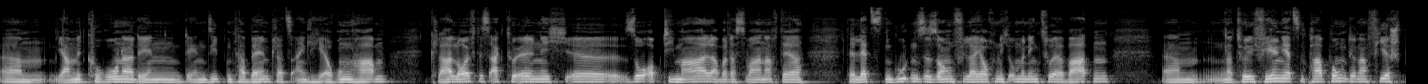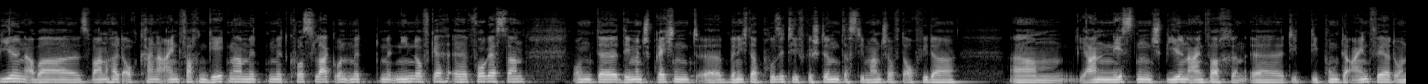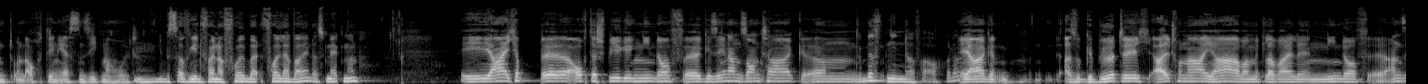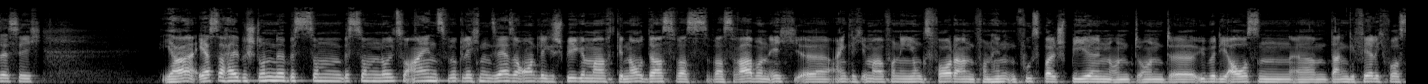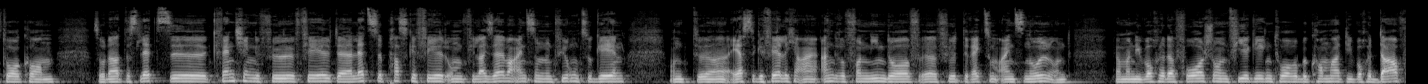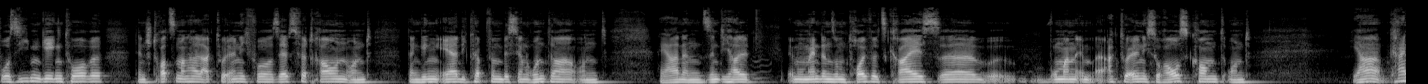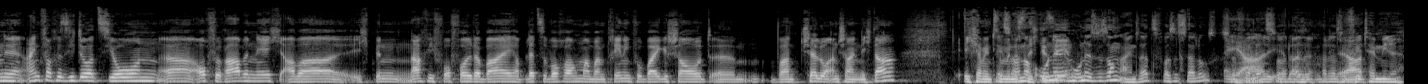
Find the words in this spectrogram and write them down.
ähm, ja mit Corona den, den siebten Tabellenplatz eigentlich errungen haben. Klar läuft es aktuell nicht äh, so optimal, aber das war nach der, der letzten guten Saison vielleicht auch nicht unbedingt zu erwarten. Ähm, natürlich fehlen jetzt ein paar Punkte nach vier Spielen, aber es waren halt auch keine einfachen Gegner mit mit Koslak und mit mit Niendorf äh, vorgestern und äh, dementsprechend äh, bin ich da positiv gestimmt, dass die Mannschaft auch wieder ähm, ja in den nächsten Spielen einfach äh, die die Punkte einfährt und und auch den ersten Sieg mal holt. Du bist auf jeden Fall noch voll voll dabei, das merkt man. Ja, ich habe äh, auch das Spiel gegen Niendorf äh, gesehen am Sonntag. Ähm, du bist Niendorf auch, oder? Ja, also gebürtig, Altona, ja, aber mittlerweile in Niendorf äh, ansässig. Ja, erste halbe Stunde bis zum bis zum 0 zu 1 wirklich ein sehr, sehr ordentliches Spiel gemacht. Genau das, was was Rabe und ich äh, eigentlich immer von den Jungs fordern, von hinten Fußball spielen und und äh, über die Außen äh, dann gefährlich vors Tor kommen. So, da hat das letzte Quäntchen gefehlt, der letzte Pass gefehlt, um vielleicht selber einzeln in Führung zu gehen. Und äh, erste gefährliche Angriff von Niendorf äh, führt direkt zum 1-0 und wenn man die Woche davor schon vier Gegentore bekommen hat, die Woche davor sieben Gegentore, dann strotzt man halt aktuell nicht vor Selbstvertrauen und dann gingen eher die Köpfe ein bisschen runter und ja, dann sind die halt im Moment in so einem Teufelskreis, äh, wo man im, aktuell nicht so rauskommt und ja, keine einfache Situation, äh, auch für Rabe nicht, aber ich bin nach wie vor voll dabei, habe letzte Woche auch mal beim Training vorbeigeschaut, ähm, war Cello anscheinend nicht da. Ich habe ihn zumindest auch nicht noch ohne, gesehen. ohne Saisoneinsatz. Was ist da los? Ist er Ja, verletzt oder also, hat er so ja. viele Termine?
